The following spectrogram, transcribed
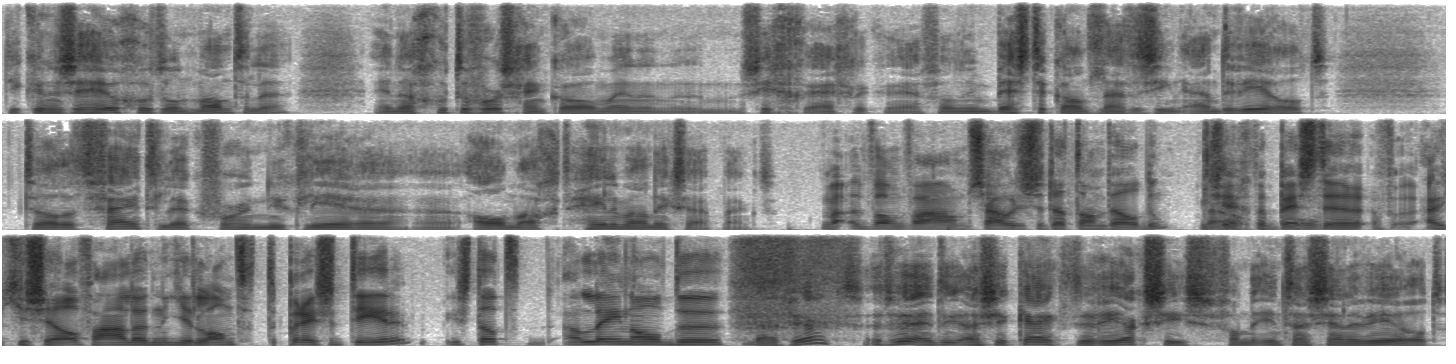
Die kunnen ze heel goed ontmantelen en dan goed tevoorschijn komen en eh, zich eigenlijk eh, van hun beste kant laten zien aan de wereld. Terwijl het feitelijk voor hun nucleaire almacht helemaal niks uitmaakt. Maar waarom zouden ze dat dan wel doen? Je nou, zegt het beste uit jezelf halen, je land te presenteren. Is dat alleen al de. Nou, het werkt. Het werkt. Als je kijkt de reacties van de internationale wereld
